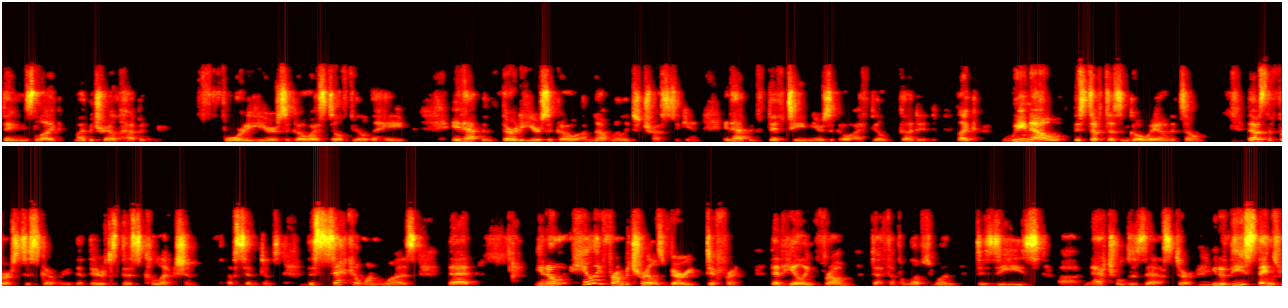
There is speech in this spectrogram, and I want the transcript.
things like, My betrayal happened 40 years ago. I still feel the hate. It happened 30 years ago. I'm not willing to trust again. It happened 15 years ago. I feel gutted. Like we know this stuff doesn't go away on its own. That was the first discovery that there's this collection of mm. symptoms. Mm. The second one was that, you know, healing from betrayal is very different than healing from death of a loved one, disease, uh, natural disaster. Mm. You know, these things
